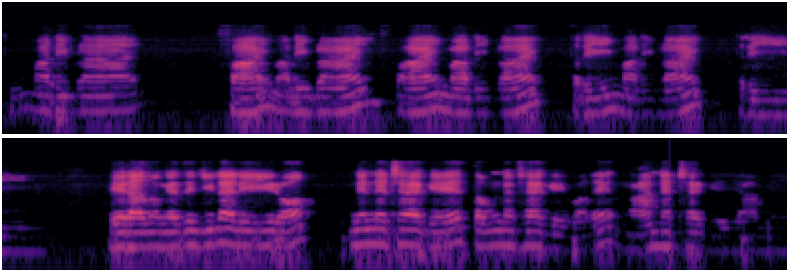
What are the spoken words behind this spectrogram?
2 multiply 5 multiply 5 multiply 3 multiply 3 အဲဒါဆိုငယ်စဉ်ကြည့်လိုက်လေတော့နှစ်နှစ်ထက်ကဲသုံးနှစ်ထက်ကဲပါလေငါးနှစ်ထက်ကဲရမယ်။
